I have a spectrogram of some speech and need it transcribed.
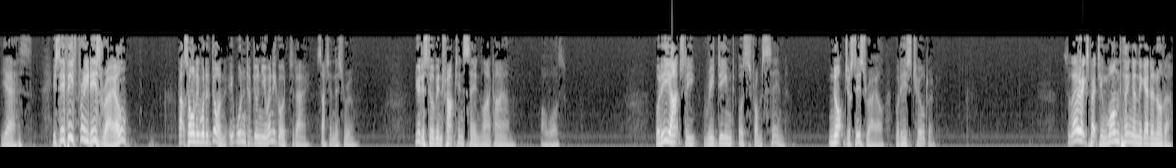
Yes. You see, if he'd freed Israel, that's all he would have done. It wouldn't have done you any good today, sat in this room. You'd have still been trapped in sin like I am, or was. But he actually redeemed us from sin. Not just Israel, but his children. So they're expecting one thing and they get another.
